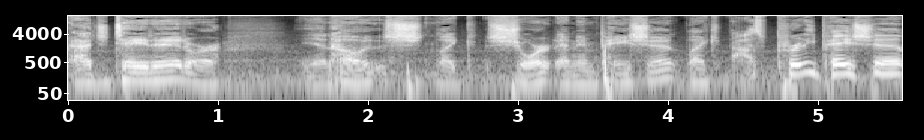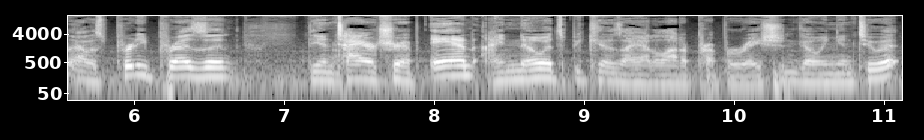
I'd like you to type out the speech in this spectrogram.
agitated or you know, sh- like short and impatient. Like I was pretty patient. I was pretty present the entire trip. And I know it's because I had a lot of preparation going into it.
